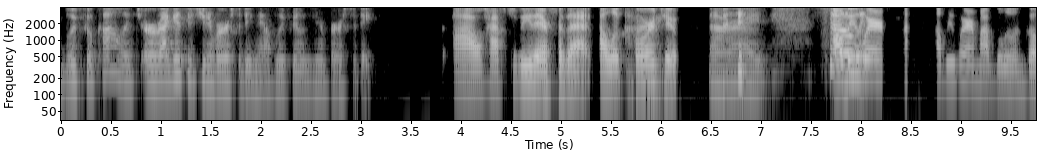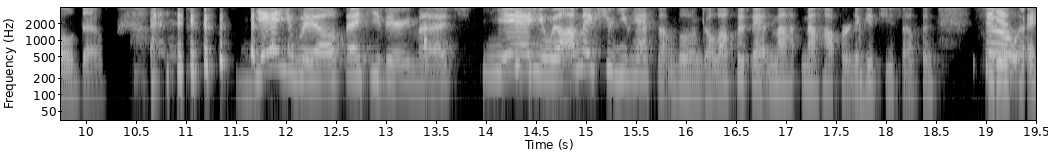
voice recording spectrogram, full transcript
Bluefield College, or I guess it's university now, Bluefield University. I'll have to be there for that. I look forward to it. All right. So I'll be wearing I'll be wearing my blue and gold though. yeah, you will. Thank you very much. Yeah, you will. I'll make sure you have something blue and gold. I'll put that in my, my hopper to get you something. So yes,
